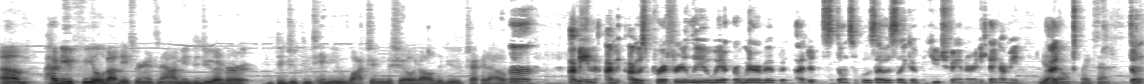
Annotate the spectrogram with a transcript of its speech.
Um, how do you feel about the experience now? I mean, did you ever did you continue watching the show at all? Did you check it out? uh, I mean, I I was peripherally aware aware of it, but I just don't suppose I was like a huge fan or anything. I mean, Yeah, I no, makes sense. don't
